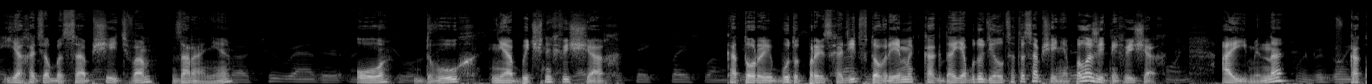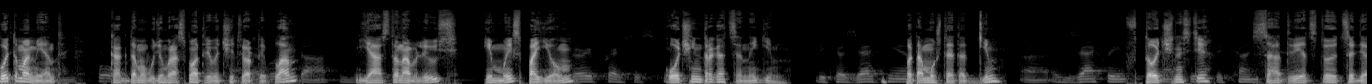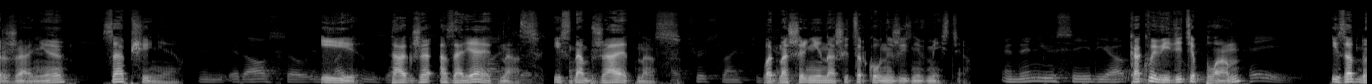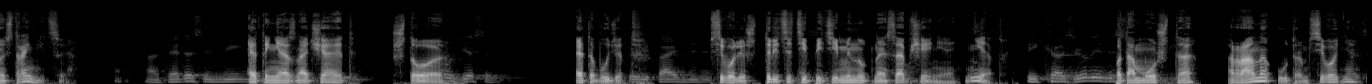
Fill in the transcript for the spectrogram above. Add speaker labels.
Speaker 1: Я хотел бы сообщить вам заранее о двух необычных вещах, которые будут происходить в то время, когда я буду делать это сообщение, положительных вещах. А именно, в какой-то момент, когда мы будем рассматривать четвертый план, я остановлюсь, и мы споем очень драгоценный гимн. Потому что этот гимн в точности соответствует содержанию сообщения и также озаряет нас и снабжает нас в отношении нашей церковной жизни вместе. Как вы видите, план из одной страницы. Это не означает, что это будет всего лишь 35-минутное сообщение. Нет. Потому что рано утром сегодня,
